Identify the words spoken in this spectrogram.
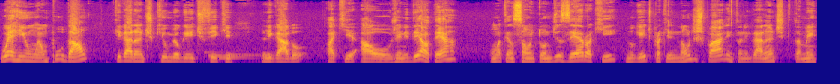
O R1 é um pull down, que garante que o meu gate fique ligado aqui ao GND, ao terra, uma tensão em torno de zero aqui no gate para que ele não dispare, então ele garante que também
